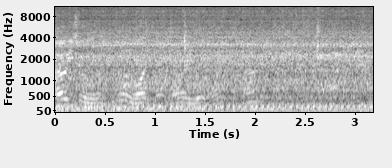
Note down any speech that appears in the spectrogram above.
Oh, he's all, all right. Don't worry, all right.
